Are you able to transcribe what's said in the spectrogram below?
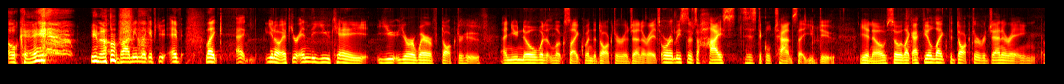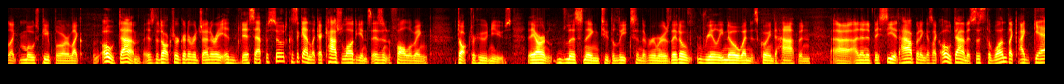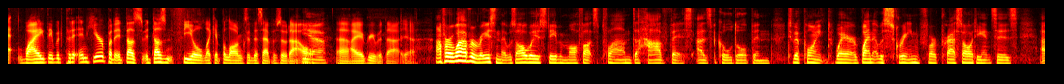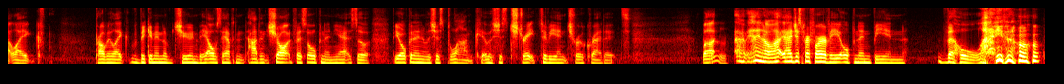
okay you know But I mean, like if you if like uh, you know if you're in the UK, you you're aware of Doctor Who and you know what it looks like when the Doctor regenerates, or at least there's a high statistical chance that you do. You know, so like I feel like the Doctor regenerating, like most people are like, oh damn, is the Doctor going to regenerate in this episode? Because again, like a casual audience isn't following Doctor Who news. They aren't listening to the leaks and the rumors. They don't really know when it's going to happen. Uh, and then if they see it happening, it's like, oh damn, is this the one? Like I get why they would put it in here, but it does it doesn't feel like it belongs in this episode at all. Yeah. uh, I agree with that. Yeah. And for whatever reason, it was always Steven Moffat's plan to have this as the cold open to the point where when it was screened for press audiences at like probably like the beginning of June, they obviously haven't hadn't shot this opening yet, so the opening was just blank. It was just straight to the intro credits. But uh, you know, I, I just prefer the opening being the whole, you know.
